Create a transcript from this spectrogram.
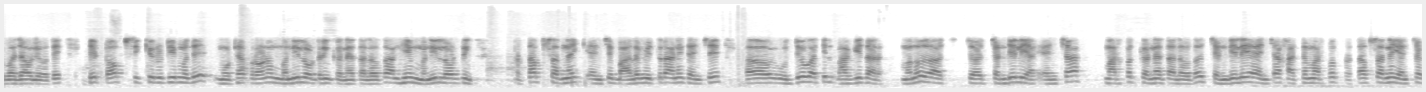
बजावले होते ते टॉप सिक्युरिटीमध्ये मोठ्या प्रमाणात मनी लॉन्ड्रिंग करण्यात आलं होतं. आणि हे मनी लॉन्ड्रिंग प्रताप सरनाईक यांचे बालमित्र आणि त्यांचे उद्योगातील भागीदार मनोज चंडेलिया यांच्या मार्फत करण्यात आलं होतं. चंडेलिया यांच्या खात्यामार्फत प्रताप सरनाईक यांच्या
